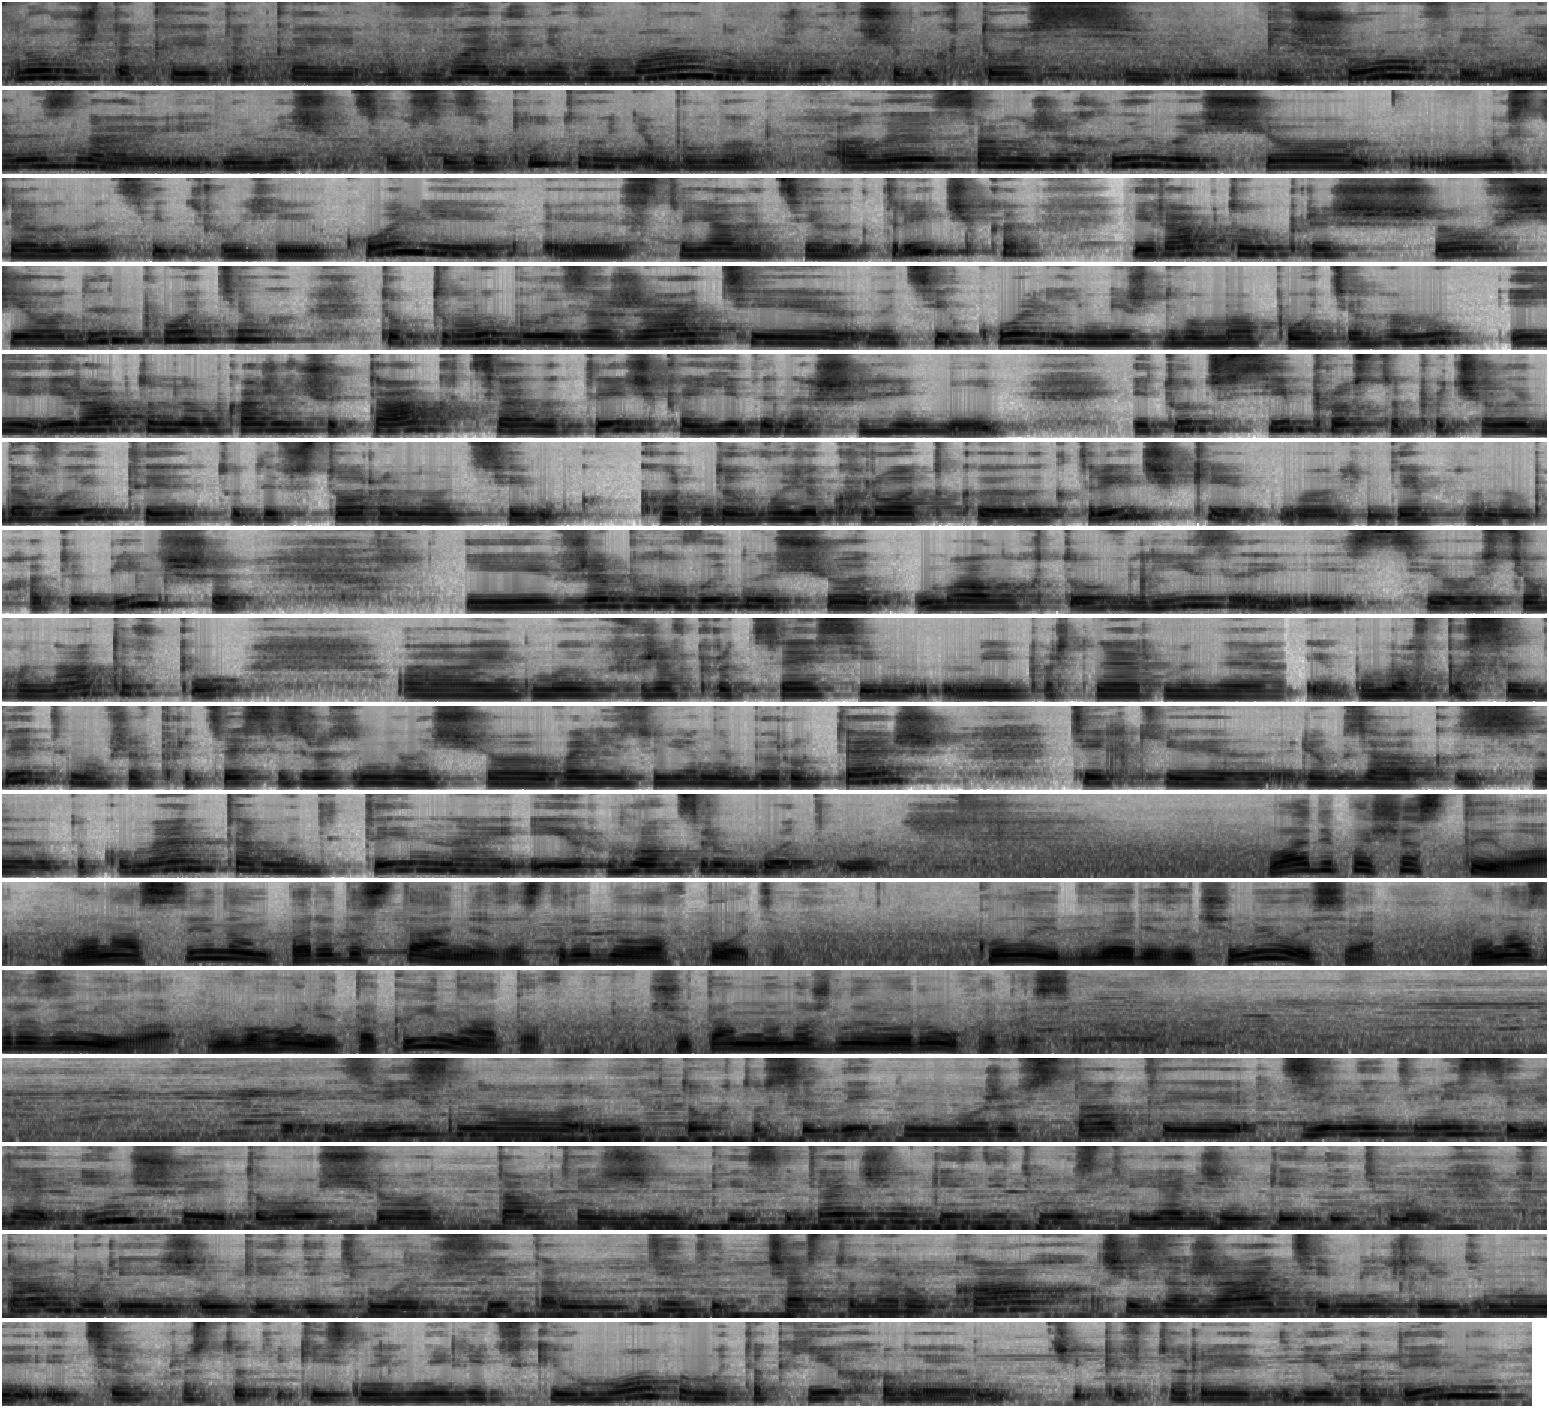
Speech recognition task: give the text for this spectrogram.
Знову ж таки, таке якби введення в оману, можливо, щоб хтось пішов. Я, я не знаю, і навіщо це все заплутування було. Але саме жахливе, що ми стояли на цій другій колії, е, стояла ця електричка, і раптом прийшов ще один потяг. Тобто ми були зажаті на цій колії між двома потягами. І, і раптом нам кажуть, що так, ця електричка їде на Шегині. І тут всі просто почали давити туди в сторону ці доволі короткої електрички, бо людей було набагато більше. І вже було видно, що мало хто влізе із цього, з цього натовпу. Ми вже в процесі, мій партнер мене якби мав посадити. Ми вже в процесі зрозуміли, що валізу я не беру теж, тільки рюкзак з документами, дитина і рулон з роботами. Ладі пощастило. Вона з сином передостання застрибнула в потяг. Коли двері зачинилися, вона зрозуміла, у вагоні такий натовп, що там неможливо рухатися. Звісно, ніхто, хто сидить, не може встати, звільнити місце для іншої, тому що там теж жінки. Сидять жінки з дітьми, стоять жінки з дітьми. В тамбурі жінки з дітьми. Всі там діти часто на руках чи зажаті між людьми. І це просто якісь не- нелюдські умови. Ми так їхали чи півтори-дві години.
